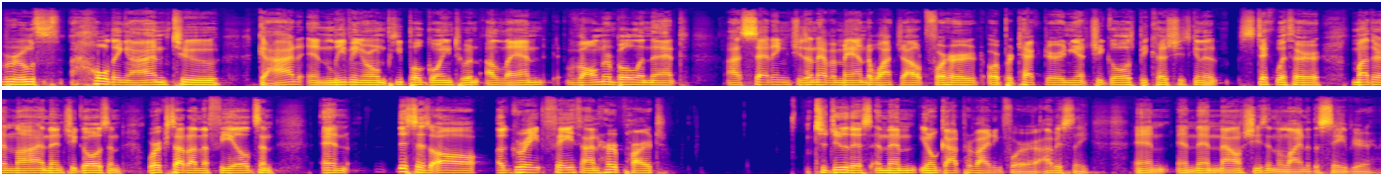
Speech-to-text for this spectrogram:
Ruth holding on to God and leaving her own people, going to an, a land vulnerable in that uh, setting. She doesn't have a man to watch out for her or protect her, and yet she goes because she's going to stick with her mother-in-law, and then she goes and works out on the fields, and and this is all a great faith on her part to do this and then you know god providing for her obviously. And and then now she's in the line of the savior.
